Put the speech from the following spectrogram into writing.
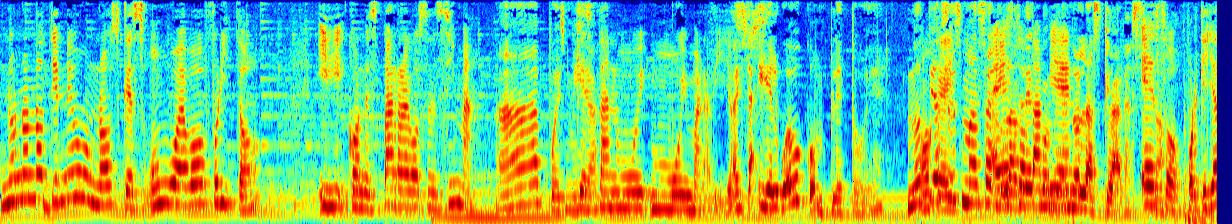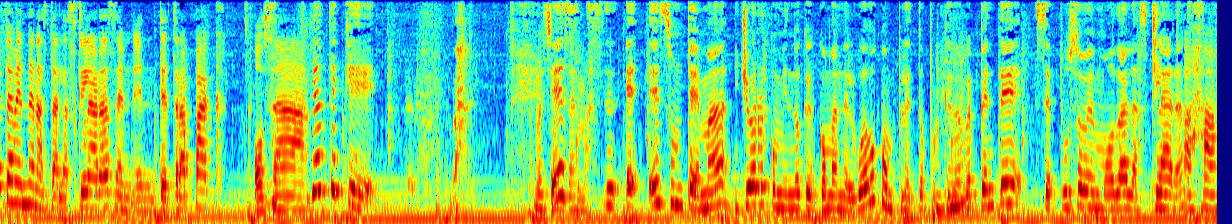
No, no, no, tiene unos que es un huevo frito y con espárragos encima, Ah, pues mira. que están muy, muy maravillosos. Ahí está. Y el huevo completo, ¿eh? No te haces más Eso saludable también. comiendo las claras. no. Eso, porque ya te venden hasta las claras en, en Tetra Pak. O sea, Fíjate que es un tema. eh, es un tema. Yo recomiendo que coman el huevo completo porque de repente se puso de moda las claras. Ajá.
